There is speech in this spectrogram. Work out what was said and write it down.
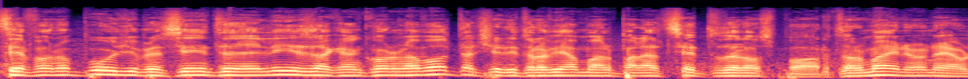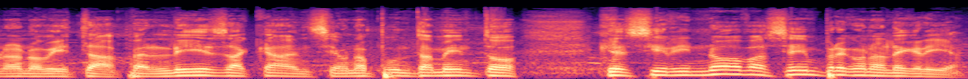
Stefano Pugli, presidente dell'ISAC, ancora una volta ci ritroviamo al Palazzetto dello Sport. Ormai non è una novità per l'ISAC, anzi è un appuntamento che si rinnova sempre con allegria.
